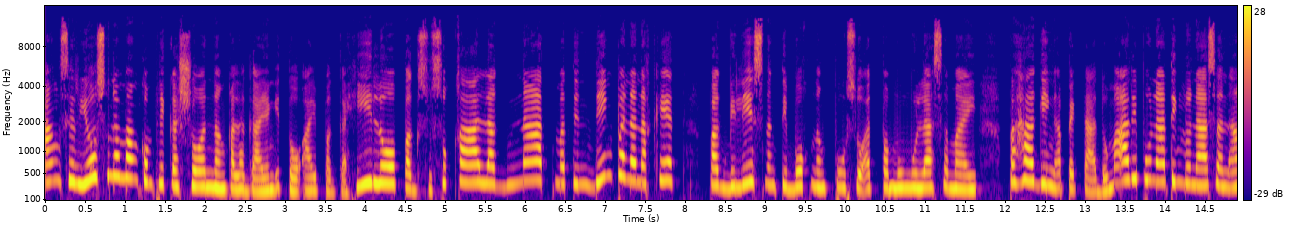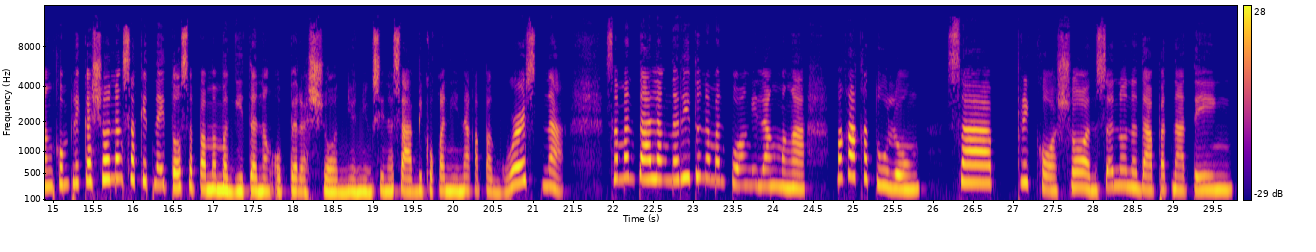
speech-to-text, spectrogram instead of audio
Ang seryoso namang komplikasyon ng kalagayang ito ay pagkahilo, pagsusuka, lagnat, matinding pananakit, pagbilis ng tibok ng puso at pamumula sa may bahaging apektado, maari po nating lunasan ang komplikasyon ng sakit na ito sa pamamagitan ng operasyon. Yun yung sinasabi ko kanina kapag worst na. Samantalang narito naman po ang ilang mga makakatulong sa precautions, ano na dapat nating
